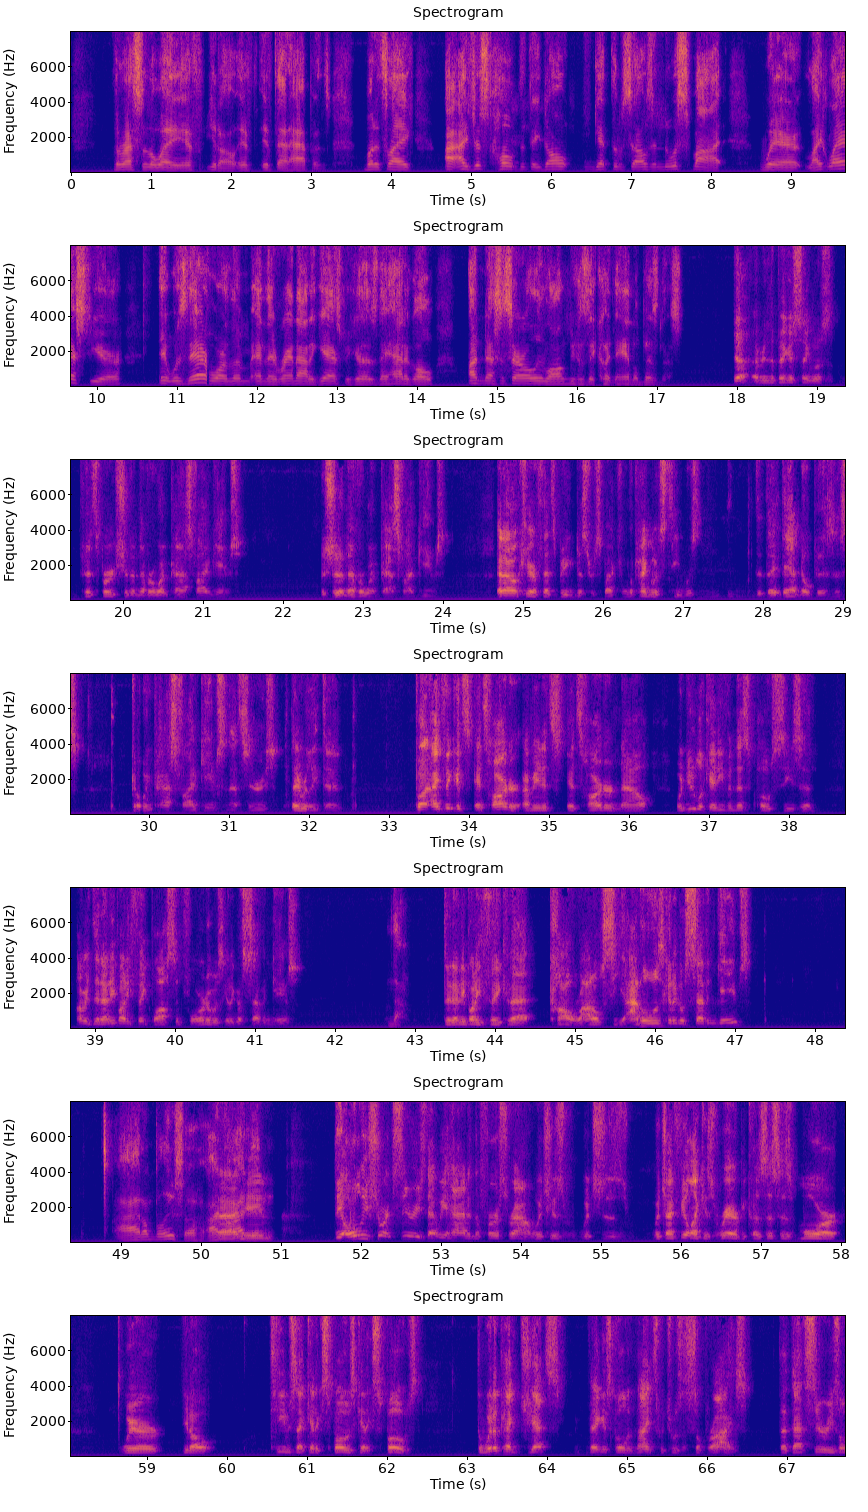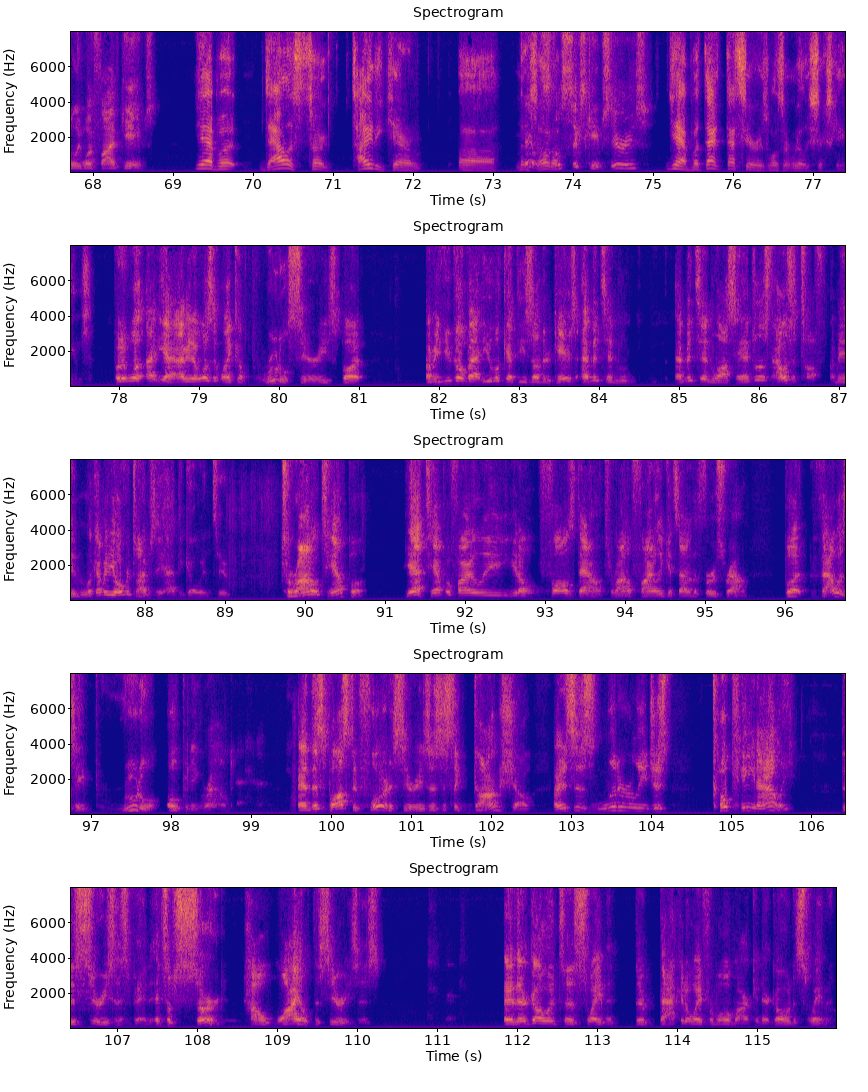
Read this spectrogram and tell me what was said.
the rest of the way if you know if if that happens. But it's like I, I just hope that they don't get themselves into a spot where, like last year, it was there for them and they ran out of gas because they had to go unnecessarily long because they couldn't handle business. Yeah, I mean the biggest thing was Pittsburgh should have never went past five games. They should have never went past five games. And I don't care if that's being disrespectful. The Penguins team was they, they had no business going past five games in that series. They really didn't. But I think it's it's harder. I mean, it's it's harder now when you look at even this postseason. I mean, did anybody think Boston, Florida was going to go seven games? No. Did anybody think that Colorado, Seattle was going to go seven games? I don't believe so. I know I, I mean, didn't. The only short series that we had in the first round, which is which is which I feel like is rare because this is more where you know teams that get exposed get exposed. The Winnipeg Jets, Vegas Golden Knights, which was a surprise that that series only won five games. Yeah, but Dallas took tidy care of uh, Minnesota. Yeah, still six game series. Yeah, but that that series wasn't really six games. But it was, yeah. I mean, it wasn't like a brutal series, but I mean, you go back, you look at these other games. Edmonton, Edmonton, Los Angeles. That was a tough. I mean, look how many overtimes they had to go into. Toronto, Tampa. Yeah, Tampa finally, you know, falls down. Toronto finally gets out of the first round, but that was a brutal opening round. And this Boston, Florida series is just a gong show. I mean, this is literally just cocaine alley. This series has been. It's absurd how wild the series is. And they're going to Swayman. They're backing away from Ullmark and they're going to Swayman.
